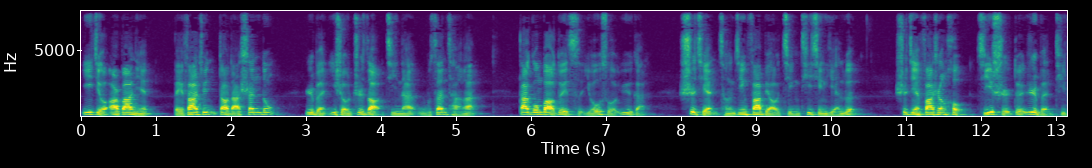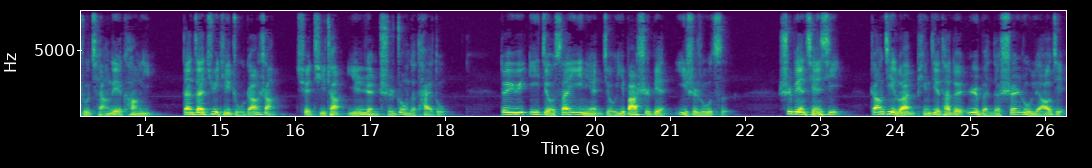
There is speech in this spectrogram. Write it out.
一九二八年，北伐军到达山东，日本一手制造济南五三惨案，大公报对此有所预感，事前曾经发表警惕性言论。事件发生后，及时对日本提出强烈抗议，但在具体主张上却提倡隐忍持重的态度。对于一九三一年九一八事变亦是如此。事变前夕，张继鸾凭借他对日本的深入了解，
